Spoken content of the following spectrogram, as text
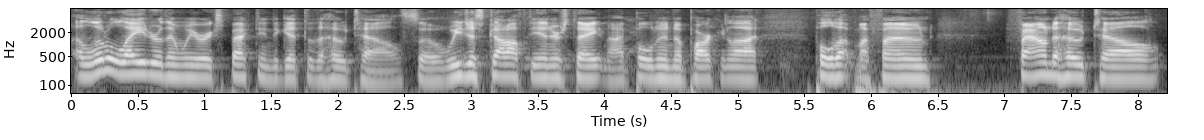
a little later than we were expecting to get to the hotel. So we just got off the interstate, and I pulled into a parking lot, pulled up my phone, found a hotel,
